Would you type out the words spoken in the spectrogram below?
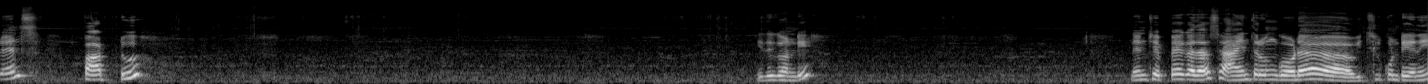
ఫ్రెండ్స్ పార్ట్ టూ. ఇదిగోండి. నేను చెప్పే కదా సాయంత్రం కూడా విచ్చులుకుంటాయని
